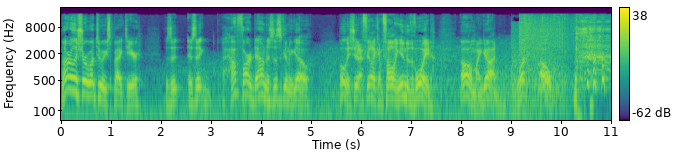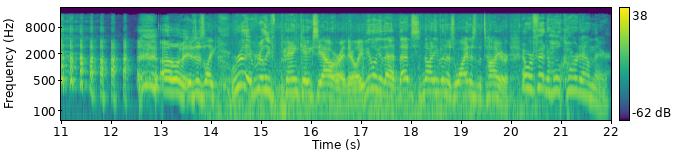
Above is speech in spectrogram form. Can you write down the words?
not really sure what to expect here. Is it is it how far down is this gonna go? Holy shit! I feel like I'm falling into the void. Oh my god. What? Oh. I love it. It's just like really, really pancakes you out right there. Like if you look at that, that's not even as wide as the tire, and we're fitting a whole car down there.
